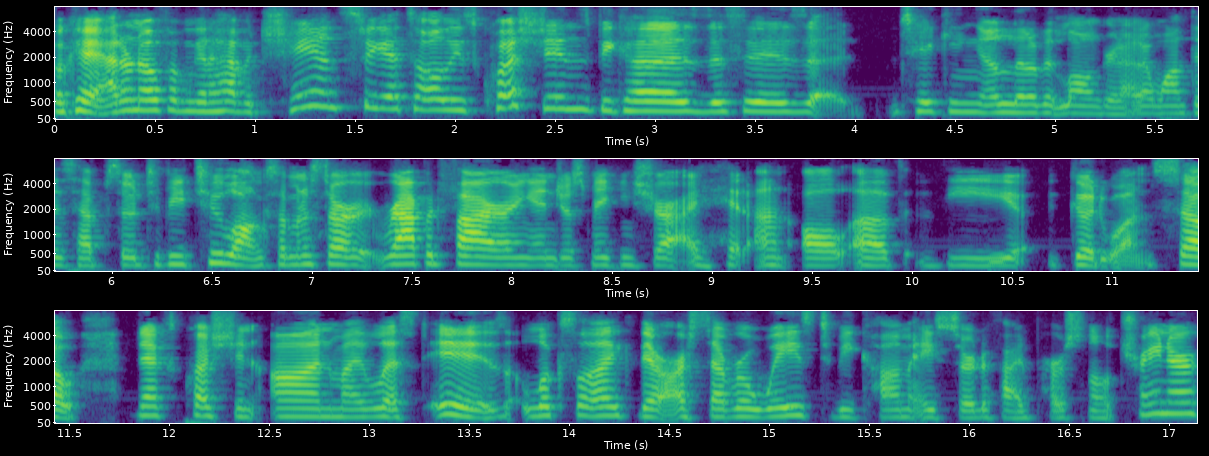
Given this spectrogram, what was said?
Okay, I don't know if I'm going to have a chance to get to all these questions because this is uh, taking a little bit longer and I don't want this episode to be too long. So I'm going to start rapid firing and just making sure I hit on all of the good ones. So, next question on my list is looks like there are several ways to become a certified personal trainer.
